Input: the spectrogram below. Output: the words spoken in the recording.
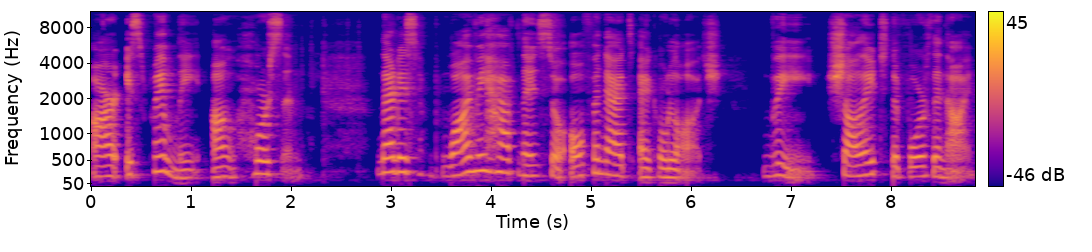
are extremely unwholesome. That is why we have them so often at Echo Lodge. We, Charlotte the Fourth and I,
